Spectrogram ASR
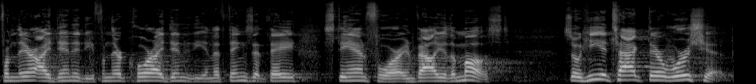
from their identity, from their core identity, and the things that they stand for and value the most. So, he attacked their worship.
